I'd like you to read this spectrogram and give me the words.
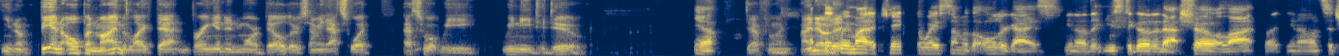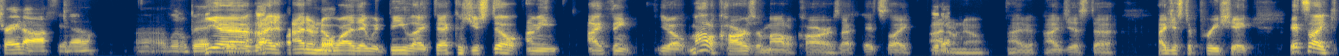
you know, being open minded like that and bringing in more builders. I mean, that's what that's what we we need to do. Yeah. definitely. I know I that. we might have chased away some of the older guys, you know, that used to go to that show a lot, but you know, it's a trade off, you know, uh, a little bit. yeah, I, I don't know why they would be like that because you still, I mean, I think, you know, model cars are model cars. I, it's like, I don't know. I, I just, uh, I just appreciate it's like,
